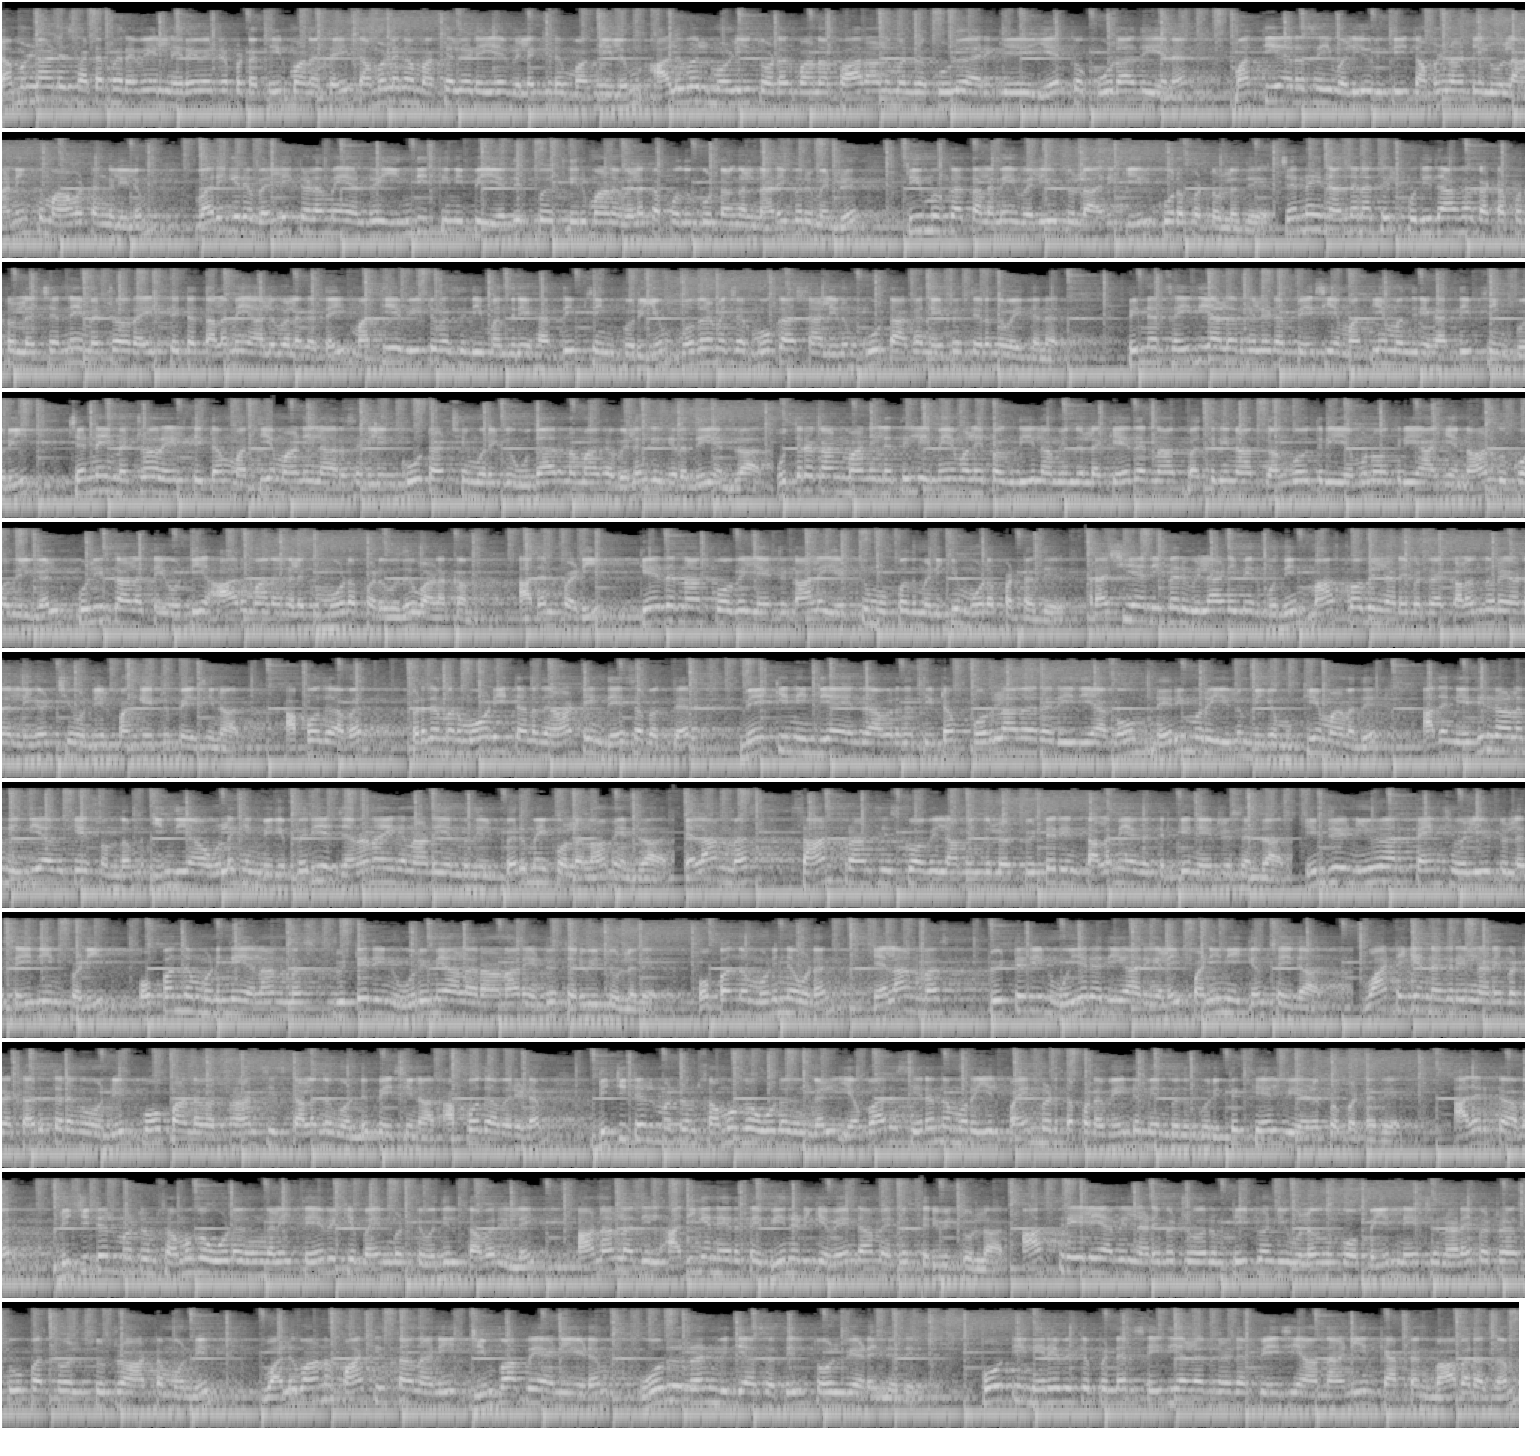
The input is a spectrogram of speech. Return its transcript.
தமிழ்நாடு சட்டப்பேரவையில் நிறைவேற்றப்பட்ட தீர்மானத்தை தமிழக மக்களிடையே விளக்கிடும் வகையிலும் அலுவல் மொழி தொடர்பான பாராளுமன்ற குழு அறிக்கையை ஏற்கக்கூடாது என மத்திய அரசை வலியுறுத்தி தமிழ்நாட்டில் உள்ள அனைத்து மாவட்டங்களிலும் வருகிற வெள்ளிக்கிழமை அன்று இந்தி திணிப்பு எதிர்ப்பு தீர்மான விளக்க பொதுக்கூட்டங்கள் நடைபெறும் என்று திமுக தலைமை வெளியிட்டுள்ள அறிக்கையில் கூறப்பட்டுள்ளது. சென்னை நந்தனத்தில் புதிதாக கட்டப்பட்டுள்ள சென்னை மெட்ரோ ரயில் திட்ட தலைமை அலுவலகத்தை மத்திய வீட்டு வசதி மந்திரி ஹர்தீப் சிங் புரியும் முதலமைச்சர் மு க ஸ்டாலினும் கூட்டாக நேற்று திறந்து வைத்தனர். பின்னர் செய்தியாளர்களிடம் பேசிய மத்திய மந்திரி ஹர்தீப் சிங் புரி சென்னை மெட்ரோ ரயில் திட்டம் மத்திய மாநில அரசுகளின் கூட்டாட்சி முறைக்கு உதாரணமாக விளங்குகிறது என்றார். உத்தரகாண்ட் மாநிலத்தில் இமயமலை பகுதியில் அமைந்துள்ள கேதர்நாத் பத்ரிநாத் கங்கோத்ரி யமுனோத்ரி ஆகிய நான்கு கோவில்கள் குளிர்காலத்தை ஒட்டி ஆறு மாதங்களுக்கு மூடப்படுவது வழக்கம். அதன்படி கேதர்நாத் கோவில் நேற்று காலை எட்டு முப்பது மணிக்கு மூடப்பட்டது. ரஷ்ய அதிபர் விளாடிமிர் புதின் மாஸ்கோவில் நடைபெற்ற கலந்துரையாடல் நிகழ்ச்சி ஒன்றில் பங்கேற்று பேசினார். அப்போது அவர் பிரதமர் மோடி தனது நாட்டின் தேசபக்தர் மேக் இன் இந்தியா என்ற அவரது திட்டம் பொருளாதார ரீதியாகவும் நெறிமுறையிலும் மிக முக்கியமானது. அதன் எதிர்காலம் இந்தியாவுக்கே சொந்தம். இந்தியா உலகின் மிகப்பெரிய ஜனநாயக நாடு என்பதில் பெருமை கொள்ளலாம் என்றார். எலான் மஸ்க் சான் பிரான்சிஸ்கோவில் அமைந்துள்ள ட்விட்டரின் தலைமையகத்திற்கு நேற்று சென்றார். இன்று நியூயார்க் டைம்ஸ் வெளியிட்டுள்ள செய்தியின்படி ஒப்பந்தம் முடிந்து எலான் மஸ்க் ட்விட்டரின் உரிமையாளரானார் என்று தெரிவித்துள்ளது. ஒப்பந்தம் முடிந்தவுடன் எலான் மஸ்க் ட்விட்டரின் உயர் அதிகாரிகளை பணி நீக்கம் செய்தார். வாட்டிகன் நகரில் நடைபெற்ற கருத்தரங்கு ஒன்றில் போப்பாண்டவர் பிரான்சிஸ் கலந்து கொண்டு பேசினார். அப்போது அவரிடம் டிஜிட்டல் மற்றும் சமூக ஊடகங்கள் எவ்வாறு சிறந்த முறையில் பயன்படுத்தப்பட வேண்டும் என்பது குறித்து கேள்வி எழுப்பப்பட்டது. அதற்கு அவர் டிஜிட்டல் மற்றும் சமூக ஊடகங்களை தேவைக்கு பயன்படுத்துவதில் தவறில்லை. ஆனால் அதில் அதிக நேரத்தை வீணடிக்க வேண்டாம் என்று தெரிவித்துள்ளார். ஆஸ்திரேலியாவில் நடைபெற்று வரும் டி டுவெண்டி உலகக்கோப்பையில் நேற்று நடைபெற்ற சூப்பர் டுவெல் சுற்று ஆட்டம் ஒன்றில் வலுவான பாகிஸ்தான் அணி ஜிம்பாப்வே அணியிடம் ஒரு ரன் வித்தியாசத்தில் தோல்வியடைந்தது. போட்டி நிறைவுக்கு பின்னர் செய்தியாளர்களிடம் பேசிய அந்த அணியின் கேப்டன் பாபர் அசம்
